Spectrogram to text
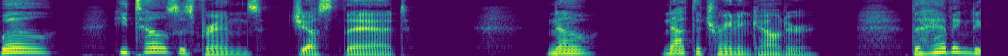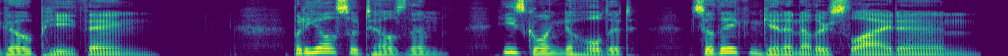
Well, he tells his friends just that. No, not the train encounter, the having to go pee thing. But he also tells them he's going to hold it so they can get another slide in.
